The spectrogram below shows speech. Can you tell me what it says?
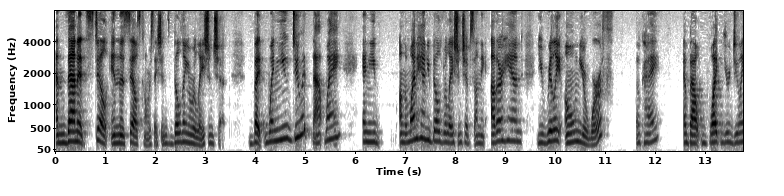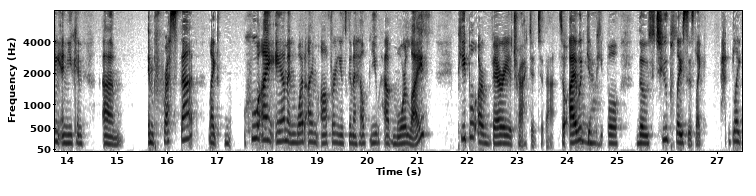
And then it's still in the sales conversations building a relationship. But when you do it that way and you on the one hand you build relationships on the other hand you really own your worth okay about what you're doing and you can um, impress that like who i am and what i'm offering is going to help you have more life people are very attracted to that. So i would give yeah. people those two places like like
